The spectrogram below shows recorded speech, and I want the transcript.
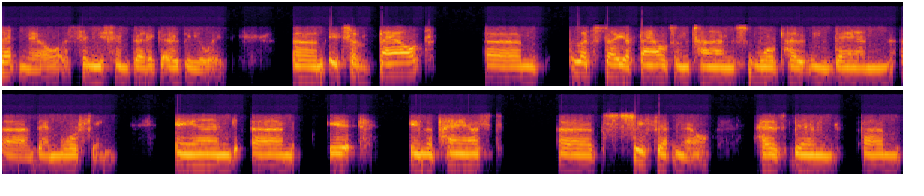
fentanyl, a semi-synthetic opioid. Um, it's about, um, let's say, a thousand times more potent than uh, than morphine, and um, it in the past, uh, sufentanil has been um,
